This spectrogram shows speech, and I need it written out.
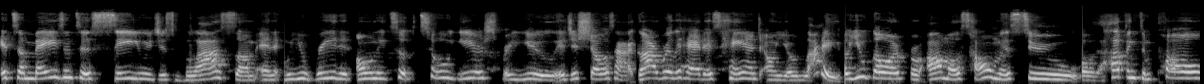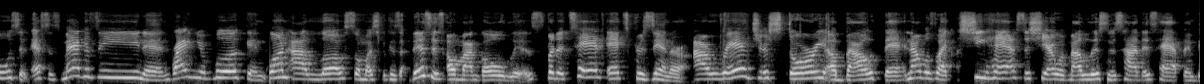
it's amazing to see you just blossom. And when you read it only took two years for you, it just shows how God really had his hand on your life. So you going from almost homeless to oh, the Huffington Post and Essence Magazine and writing your book. And one I love so much because this is on my goal list for the TEDx presenter. I read your story about that and I was like, she has to share with my listeners how this happened.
